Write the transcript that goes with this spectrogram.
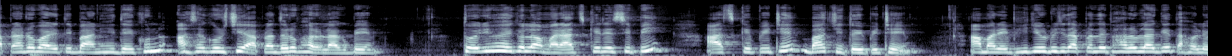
আপনারও বাড়িতে বানিয়ে দেখুন, আশা করছি আপনাদেরও ভালো লাগবে। তৈরি হয়ে গেল আমার আজকের রেসিপি, আজকে পিঠে বা চিতই পিঠে। আমার এই ভিডিওটি যদি আপনাদের ভালো লাগে, তাহলে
